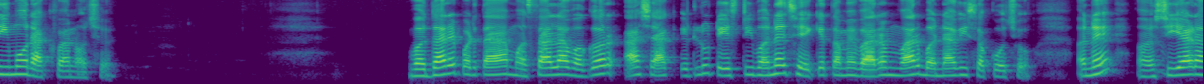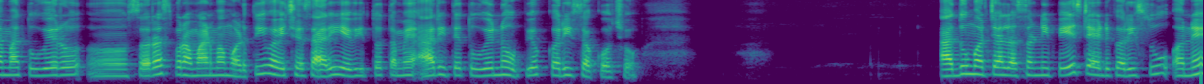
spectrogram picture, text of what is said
ધીમો રાખવાનો છે. વધારે પડતા મસાલા વગર આ શાક એટલું ટેસ્ટી બને છે કે તમે વારંવાર બનાવી શકો છો. અને શિયાળામાં તુવેરો સરસ પ્રમાણમાં મળતી હોય છે સારી એવી તો તમે આ રીતે તુવેરનો ઉપયોગ કરી શકો છો. આદુ મરચાં લસણની પેસ્ટ એડ કરીશું અને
